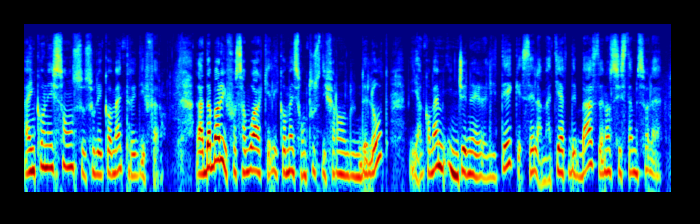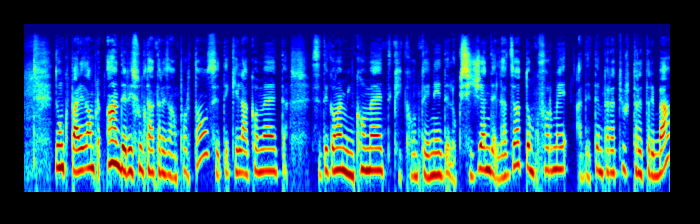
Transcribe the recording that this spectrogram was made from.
à une connaissance sur les comètes très différentes. Là, d'abord, il faut savoir que les comètes sont tous différents l'une de l'autre, mais il y a quand même une généralité que c'est la matière de base de notre système solaire. Donc, par exemple, un des résultats très importants, c'était que la comète, c'était quand même une comète qui contenait de l'oxygène, de l'azote, donc formée à des températures très très bas.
